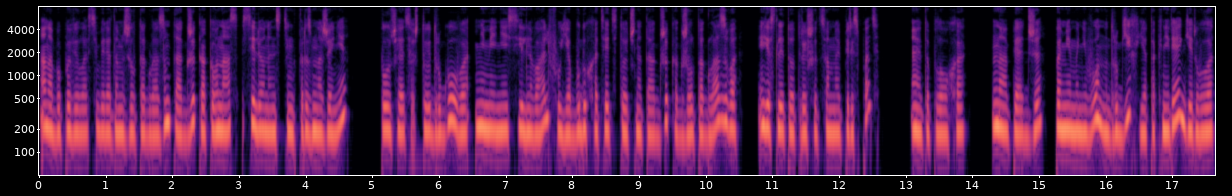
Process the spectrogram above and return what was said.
она бы повела себя рядом с желтоглазым так же, как в нас силен инстинкт размножения? Получается, что и другого, не менее сильного альфу я буду хотеть точно так же, как желтоглазого, если тот решит со мной переспать? Это плохо. Но опять же, помимо него на других я так не реагировала.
